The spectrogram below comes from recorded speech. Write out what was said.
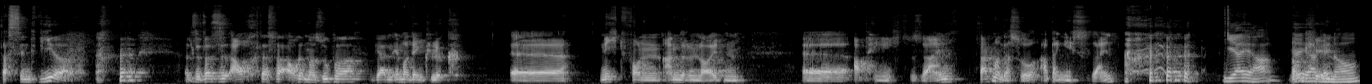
das sind wir. also das ist auch, das war auch immer super. Wir hatten immer den Glück, äh, nicht von anderen Leuten äh, abhängig zu sein. Sagt man das so? Abhängig zu sein? ja, ja, ja, okay. ja genau.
